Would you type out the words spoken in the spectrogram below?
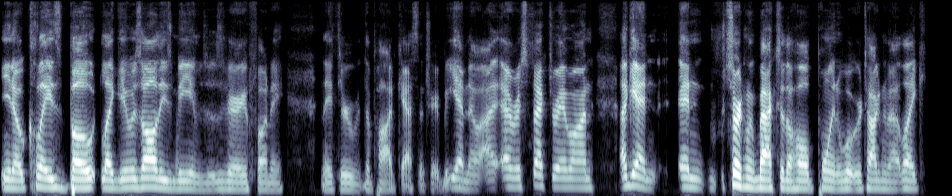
you know, Klay's boat. Like it was all these memes. It was very funny. They threw the podcast and trade. But yeah, no, I, I respect Draymond again. And circling back to the whole point of what we we're talking about, like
